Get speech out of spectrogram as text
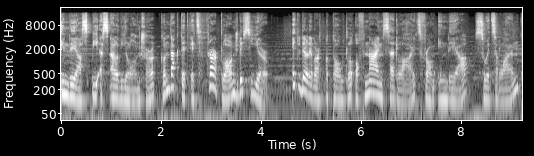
India's PSLV launcher conducted its third launch this year. It delivered a total of 9 satellites from India, Switzerland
